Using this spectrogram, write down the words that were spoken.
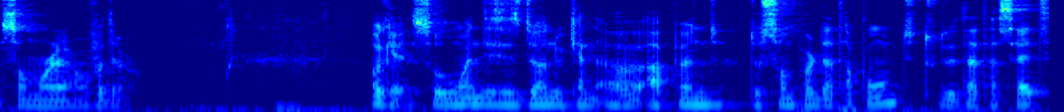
somewhere over there. Okay, so when this is done, we can append the sample data point to the data set,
